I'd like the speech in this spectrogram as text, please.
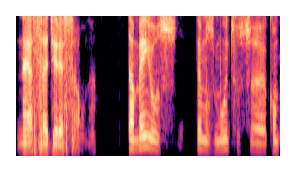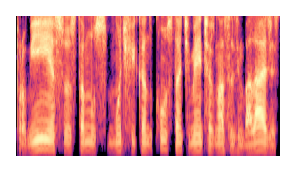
nessa direção. Né? Também os, temos muitos uh, compromissos, estamos modificando constantemente as nossas embalagens,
